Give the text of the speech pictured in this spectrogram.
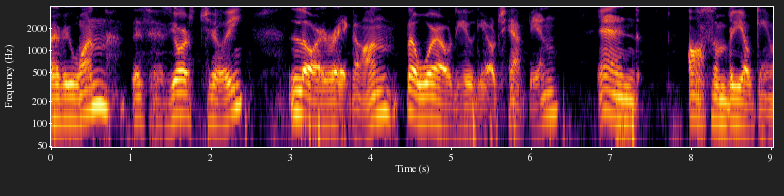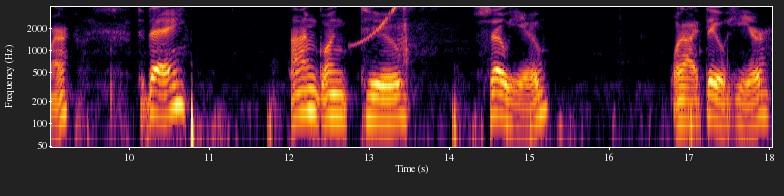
everyone. This is yours truly, Lord Raygon, the World Yu-Gi-Oh! Champion and awesome video gamer. Today, I'm going to show you what I do here.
